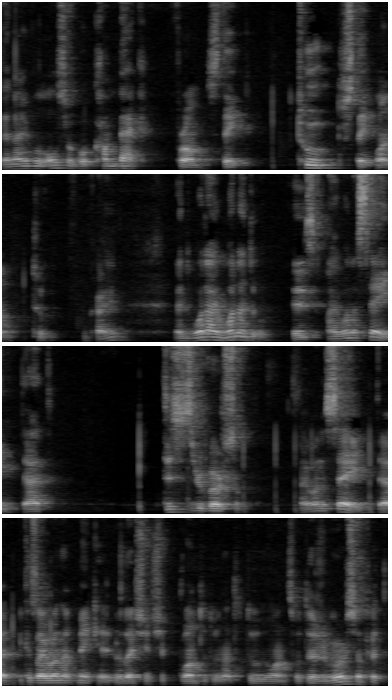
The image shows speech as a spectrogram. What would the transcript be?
then I will also go come back from state 2 to state 1, 2. Okay, and what I want to do is I want to say that this is reversible. I want to say that because I want to make a relationship 1 to 2, not 2 to 1. So the reverse of it,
